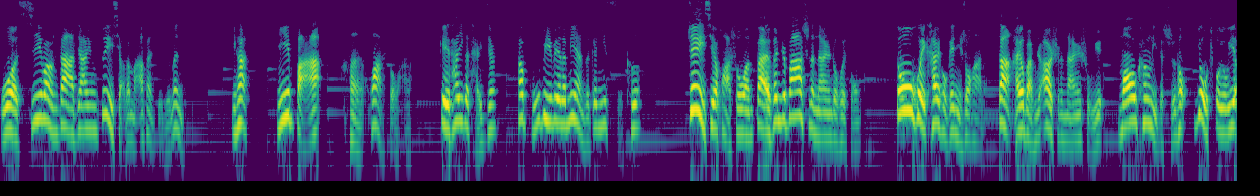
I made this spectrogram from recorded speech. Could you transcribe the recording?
我希望大家用最小的麻烦解决问题。你看，你把狠话说完了，给他一个台阶他不必为了面子跟你死磕。这些话说完，百分之八十的男人都会怂，都会开口跟你说话的。但还有百分之二十的男人属于茅坑里的石头，又臭又硬，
